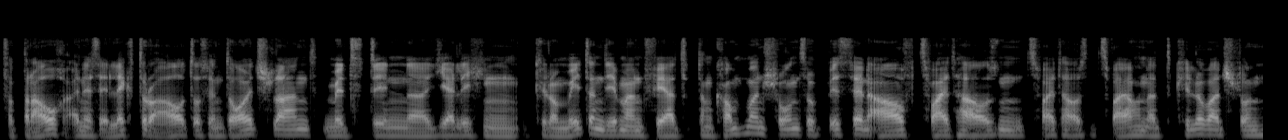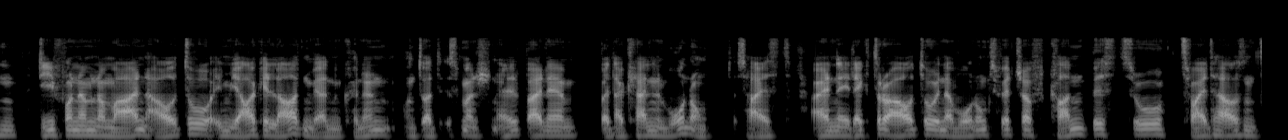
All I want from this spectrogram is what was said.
Verbrauch eines Elektroautos in Deutschland mit den äh, jährlichen Kilometern, die man fährt, dann kommt man schon so ein bisschen auf 2000, 2200 Kilowattstunden, die von einem normalen Auto im Jahr geladen werden können. Und dort ist man schnell bei, eine, bei einer kleinen Wohnung. Das heißt, ein Elektroauto in der Wohnungswirtschaft kann bis zu 2000,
